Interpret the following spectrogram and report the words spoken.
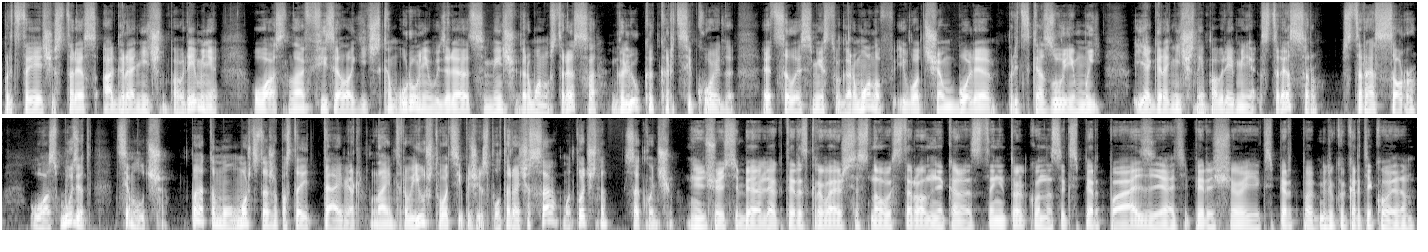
предстоящий стресс ограничен по времени, у вас на физиологическом уровне выделяются меньше гормонов стресса, глюкокортикоиды. Это целое семейство гормонов, и вот чем более предсказуемый и ограниченный по времени стрессор, стрессор у вас будет, тем лучше. Поэтому можете даже поставить таймер на интервью, что вот типа через полтора часа мы точно закончим. Ничего себе, Олег, ты раскрываешься с новых сторон, мне кажется. Ты не только у нас эксперт по Азии, а теперь еще и эксперт по глюкокортикоидам.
